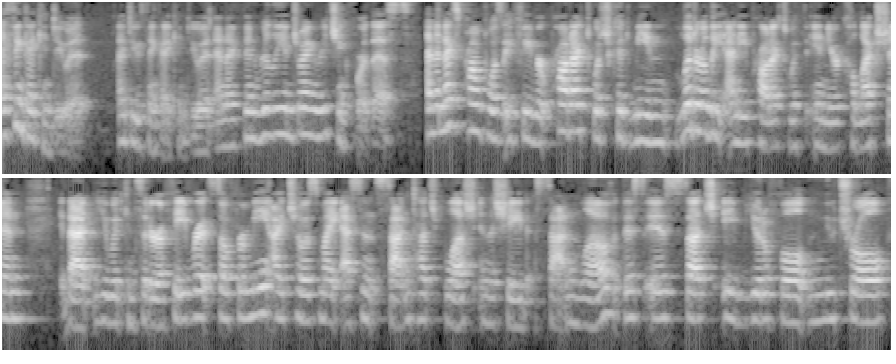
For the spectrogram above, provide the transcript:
I think I can do it. I do think I can do it and I've been really enjoying reaching for this. And the next prompt was a favorite product, which could mean literally any product within your collection that you would consider a favorite. So for me, I chose my Essence Satin Touch blush in the shade Satin Love. This is such a beautiful, neutral,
